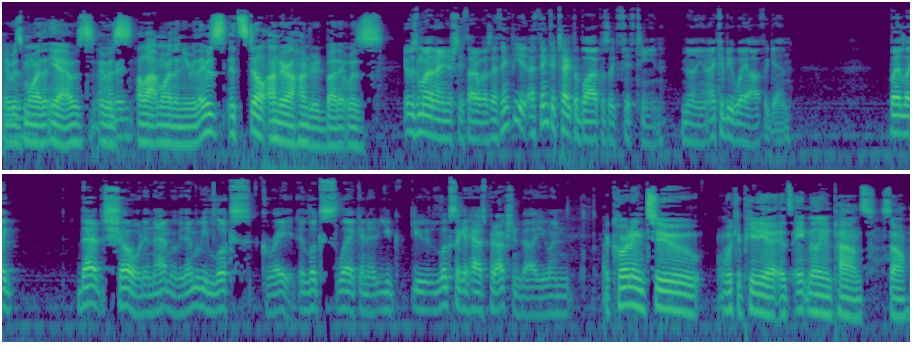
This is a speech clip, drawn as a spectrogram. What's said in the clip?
it was more than yeah. It was it was a lot more than you were. It was it's still under a hundred, but it was It was more than I initially thought it was. I think the I think Attack the Block was like fifteen million. I could be way off again. But like that showed in that movie. That movie looks great. It looks slick and it you you it looks like it has production value and according to Wikipedia, it's eight million pounds. So,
